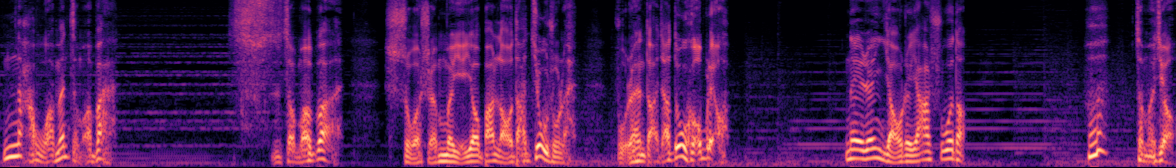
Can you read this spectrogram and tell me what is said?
那我们怎么办？怎么办？说什么也要把老大救出来，不然大家都好不了。”那人咬着牙说道：“啊，怎么救？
